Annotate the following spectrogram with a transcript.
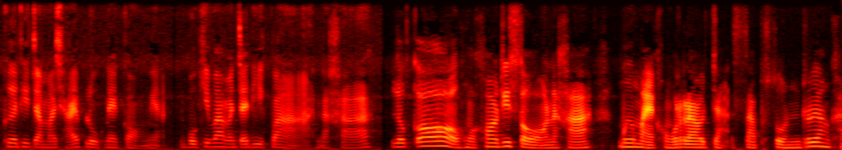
เพื่อที่จะมาใช้ปลูกในกล่องเนี่ยโบคิดว่ามันจะดีกว่านะคะ แล้วก็หัวข้อที่สองนะคะมือใหม่ของเราจะสับสนเรื่องข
